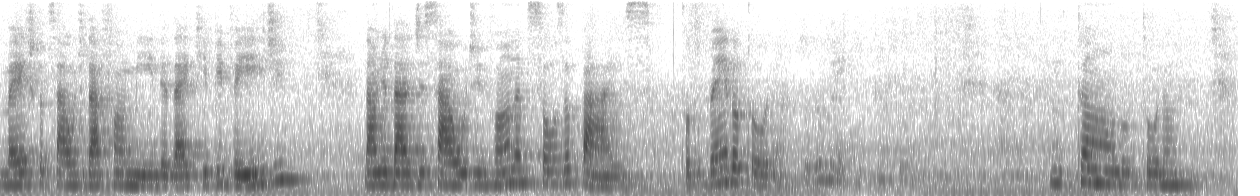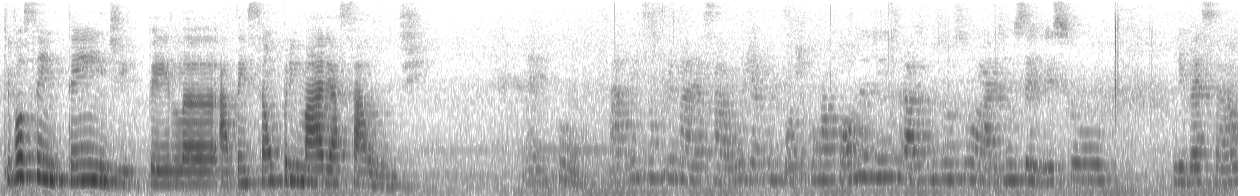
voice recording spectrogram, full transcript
médica de saúde da família da equipe verde, da unidade de saúde Ivana de Souza Paz. Tudo bem, doutora? Tudo bem. Então, doutora, que você entende pela atenção primária à saúde? É, bom, a atenção primária à saúde é composta como a porta de entrada dos usuários no serviço universal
